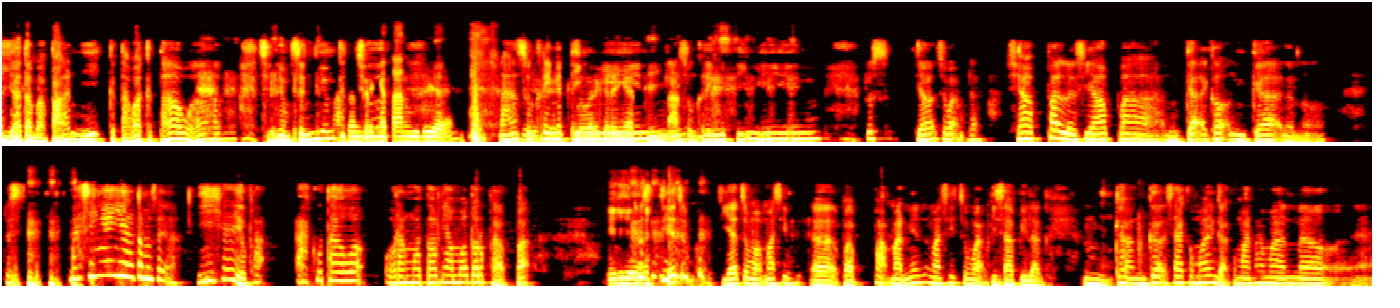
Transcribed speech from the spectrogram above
Dia tambah panik, ketawa-ketawa, senyum-senyum Langsung kecut, keringetan gitu ya. langsung Iya, keringet dingin, keringat dingin. langsung keringet dingin. Terus dia coba bilang, siapa lo siapa? Enggak kok enggak. Terus masih ngeyel teman saya. Iya ya pak, aku tahu orang motornya motor bapak. Iya. Terus dia cuma dia cuma masih eh, Pak Marnya masih cuma bisa bilang enggak enggak saya kemarin enggak ke mana-mana. Nah,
